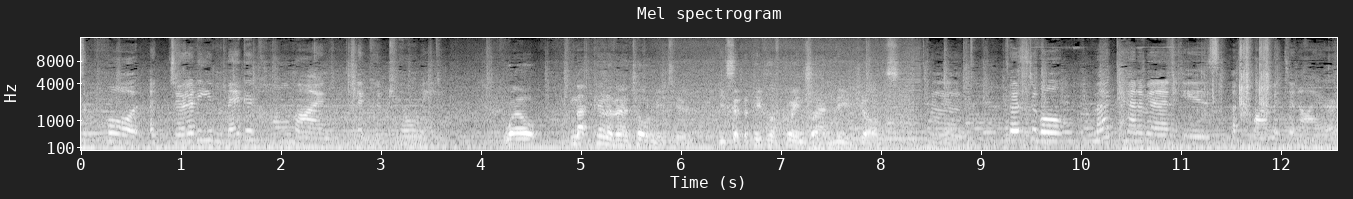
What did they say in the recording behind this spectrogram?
support a dirty mega coal mine that could kill me? Well, Matt Canavan told me to. He said the people of Queensland need jobs. Hmm. First of all, Matt Canavan is a climate denier,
